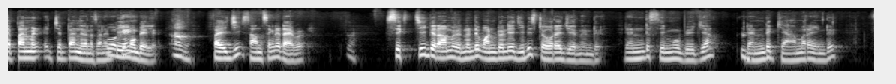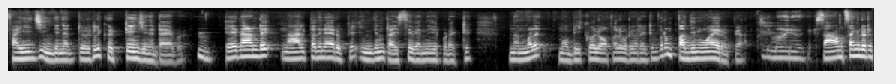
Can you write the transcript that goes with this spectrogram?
ജപ്പാൻ ജപ്പാൻ എന്ന് പറയുന്ന സാധനം. ടി മൊബൈൽ ഫൈവ് ജി സാംസങ്ങിന്റെ tab. Six G B RAM വരുന്നുണ്ട് one twenty G B storage വരുന്നുണ്ട്. രണ്ട് സിം ഉപയോഗിക്കുക രണ്ട് ക്യാമറ ഉണ്ട്. ഫൈവ് ജി ഇന്ത്യൻ നെറ്റ്വർക്കിൽ കിട്ടുകയും ചെയ്യുന്ന ടാബ് ഏതാണ്ട് നാൽപ്പതിനായിരം റുപ്യ ഇന്ത്യൻ പ്രൈസ് വരുന്ന ഈ പ്രൊഡക്റ്റ് നമ്മൾ മൊബിക്കോ ഓഫറിൽ കൊടുക്കുന്ന റേറ്റ് വെറും പതിമൂവായിരം റുപ്യ. സാംസങ്ങിന്റെ ഒരു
